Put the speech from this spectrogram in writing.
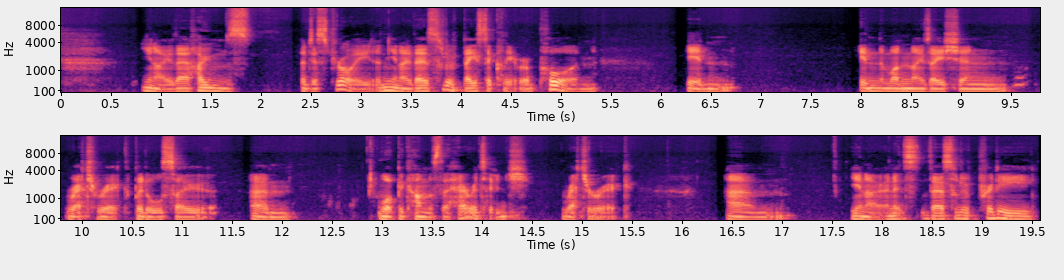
you know their homes are destroyed, and you know they're sort of basically a pawn in in the modernization rhetoric, but also um, what becomes the heritage rhetoric. Um, you know, and it's they're sort of pretty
